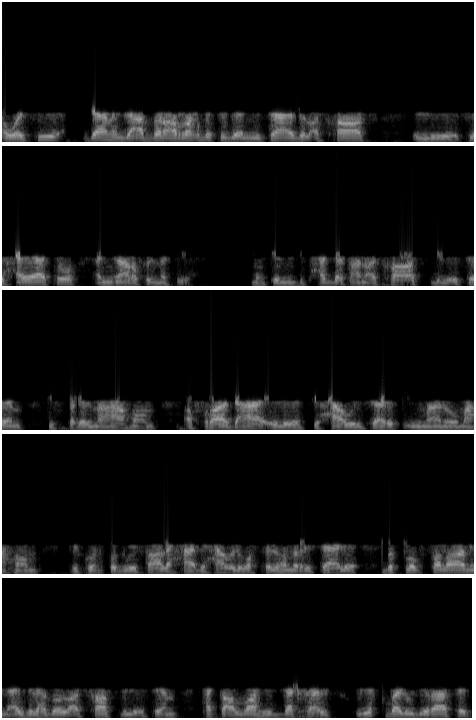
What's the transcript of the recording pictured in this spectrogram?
أول شيء دائما بيعبر عن رغبته بأن يساعد الأشخاص اللي في حياته أن يعرفوا المسيح. ممكن بيتحدث عن أشخاص بالاسم يشتغل معاهم أفراد عائلة بيحاول يشارك إيمانه معهم. بيكون قدوة صالحة بيحاول يوصلهم الرسالة بيطلب صلاة من أجل هدول الأشخاص بالاسم حتى الله يتدخل ويقبلوا دراسة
